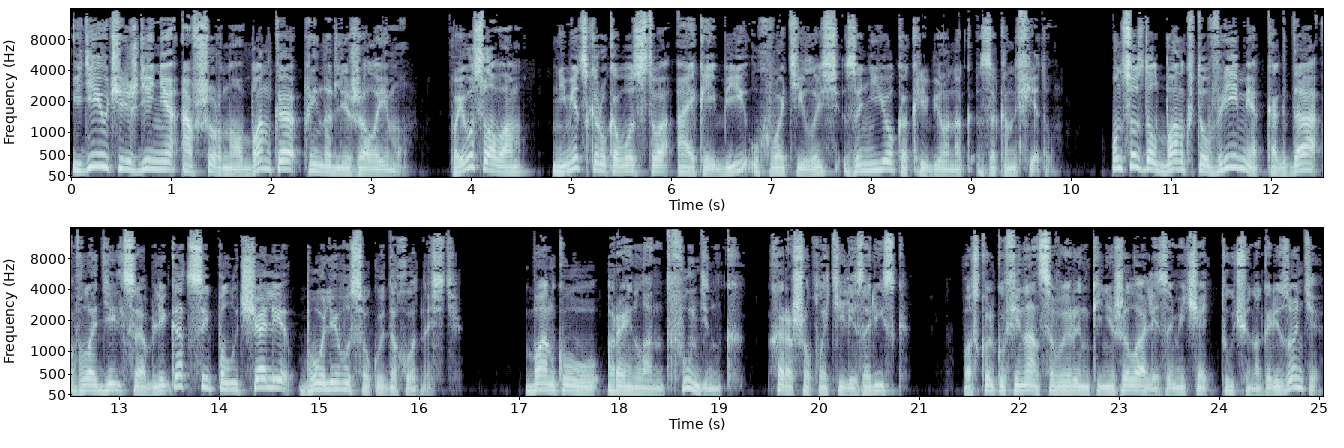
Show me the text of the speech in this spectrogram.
Идея учреждения офшорного банка принадлежала ему. По его словам, немецкое руководство IKB ухватилось за нее, как ребенок за конфету. Он создал банк в то время, когда владельцы облигаций получали более высокую доходность. Банку Rheinland Funding хорошо платили за риск. Поскольку финансовые рынки не желали замечать тучу на горизонте,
